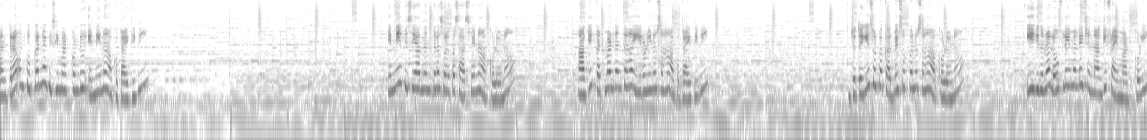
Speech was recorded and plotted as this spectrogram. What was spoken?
ನಂತರ ಒಂದು ಕುಕ್ಕರ್ನ ಬಿಸಿ ಮಾಡಿಕೊಂಡು ಎಣ್ಣೆನ ಹಾಕೋತಾ ಇದ್ದೀವಿ. ಎಣ್ಣೆ ಬಿಸಿ ಆದ ನಂತರ ಸ್ವಲ್ಪ ಸಾಸಿವೆನ ಹಾಕ್ಕೊಳ್ಳೋಣ ಹಾಗೆ ಕಟ್ ಮಾಡಿದಂತಹ ಈರುಳ್ಳಿನೂ ಸಹ ಹಾಕೋತಾ ಇದ್ದೀವಿ. ಜೊತೆಗೆ ಸ್ವಲ್ಪ ಕರ್ಬೇ ಸೊಪ್ಪನ್ನು ಸಹ ಹಾಕ್ಕೊಳ್ಳೋಣ ಈಗ ಇದನ್ನು ಲೋ ಫ್ಲೇಮಲ್ಲೇ ಚೆನ್ನಾಗಿ ಫ್ರೈ ಮಾಡ್ಕೊಳ್ಳಿ.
